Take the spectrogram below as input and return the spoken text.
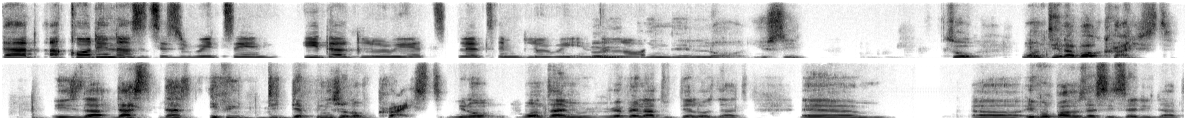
That according as it is written, he that glorieth, let him glory in Glory the Lord. in the Lord. You see. So one thing about Christ is that that's that's if you the definition of Christ. You know, one time Reverend had to tell us that um uh even Pastor Ceci said it that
